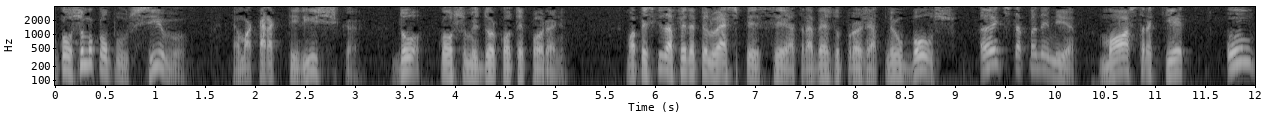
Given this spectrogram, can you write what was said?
O consumo compulsivo é uma característica do consumidor contemporâneo. Uma pesquisa feita pelo SPC através do projeto Meu Bolso, antes da pandemia, mostra que um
